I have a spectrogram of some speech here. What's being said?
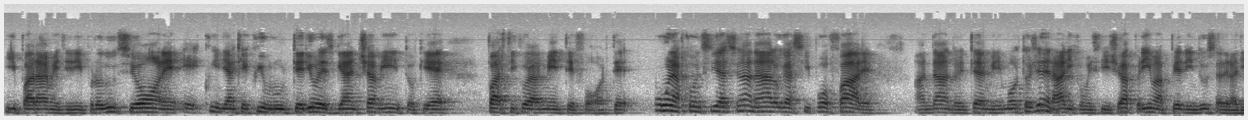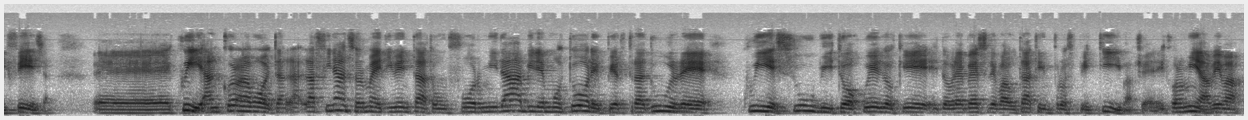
i parametri di produzione e quindi anche qui un ulteriore sganciamento che è particolarmente forte. Una considerazione analoga si può fare andando in termini molto generali, come si diceva prima, per l'industria della difesa eh, qui ancora una volta la, la, finanza ormai è diventata un formidabile motore per tradurre qui e subito quello che dovrebbe essere valutato in prospettiva, cioè l'economia aveva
